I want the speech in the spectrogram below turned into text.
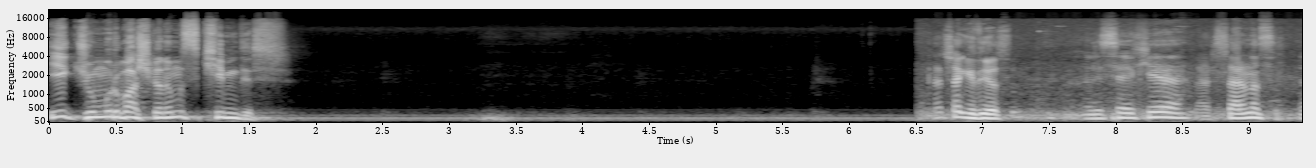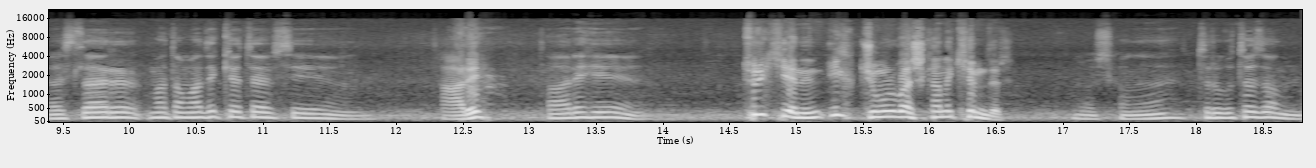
İlk Cumhurbaşkanımız kimdir? Kaça gidiyorsun? Lise 2. Dersler nasıl? Dersler matematik kötü hepsi. Tarih. Tarihi. Türkiye'nin ilk cumhurbaşkanı kimdir? Başkanı. Turgut Özal mı?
